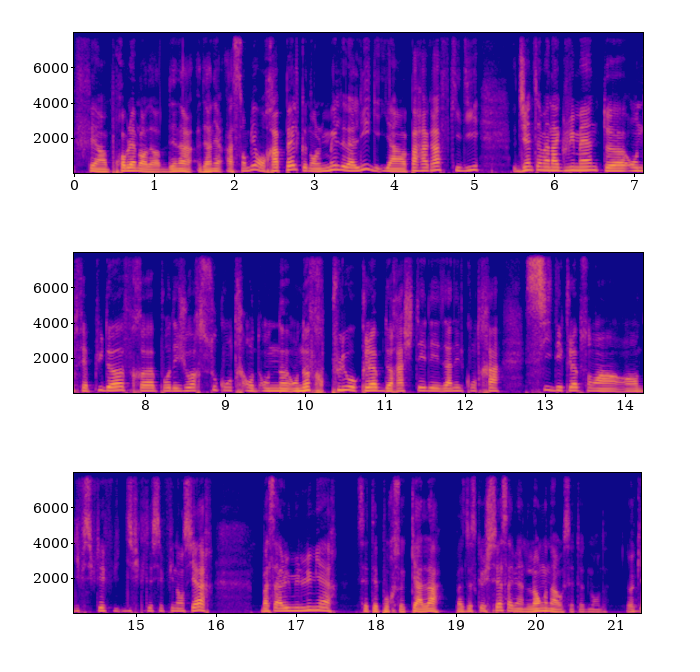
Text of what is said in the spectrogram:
fait un problème lors de la dernière, dernière assemblée. On rappelle que dans le mail de la Ligue, il y a un paragraphe qui dit Gentleman Agreement, euh, on ne fait plus d'offres euh, pour des joueurs sous contrat. On- n'offre plus aux clubs de racheter des années de contrat si des clubs sont en, en difficulté, difficulté financière. Bah, ça allume une lumière. C'était pour ce cas-là. Parce que de ce que je sais, ça vient de Langnau, cette demande. Ok.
